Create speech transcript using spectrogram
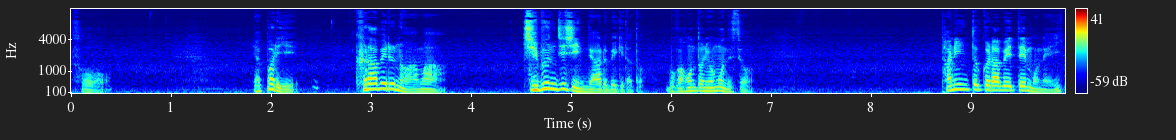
そう。やっぱり、比べるのはまあ、自分自身であるべきだと、僕は本当に思うんですよ。他人と比べてもね、一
